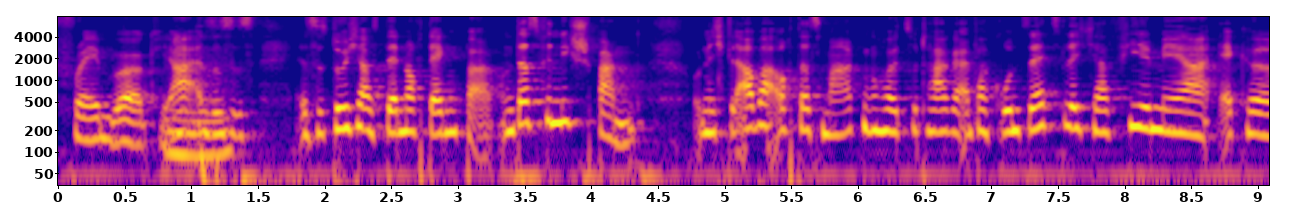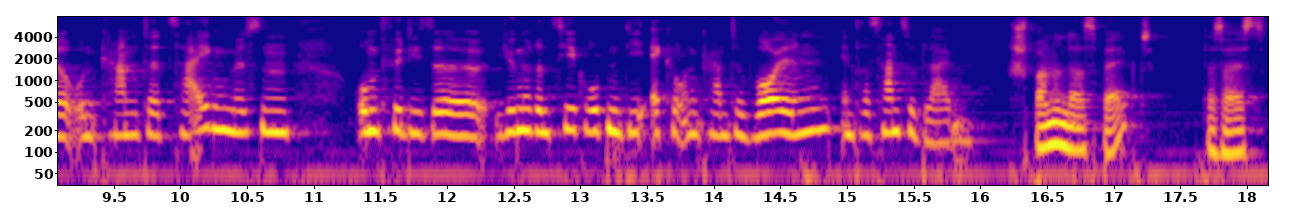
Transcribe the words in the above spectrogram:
Framework, ja. Mhm. Also es ist, es ist durchaus dennoch denkbar. Und das finde ich spannend. Und ich glaube auch, dass Marken heutzutage einfach grundsätzlich ja viel mehr Ecke und Kante zeigen müssen, um für diese jüngeren Zielgruppen, die Ecke und Kante wollen, interessant zu bleiben. Spannender Aspekt. Das heißt,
